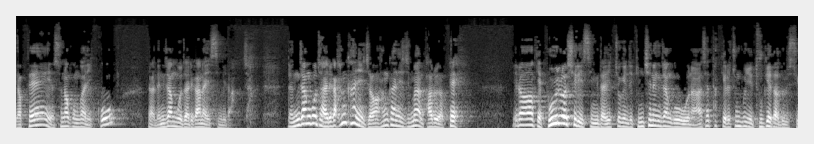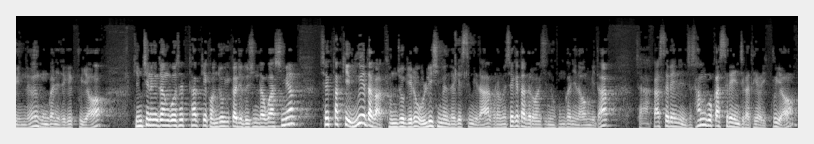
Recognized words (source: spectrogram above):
옆에 예, 수납 공간이 있고 자, 냉장고 자리가 하나 있습니다. 자, 냉장고 자리가 한 칸이죠. 한 칸이지만 바로 옆에 이렇게 보일러실이 있습니다. 이쪽에 이제 김치 냉장고나 세탁기를 충분히 두 개 다 넣을 수 있는 공간이 되겠고요. 김치냉장고, 세탁기, 건조기까지 넣으신다고 하시면 세탁기 위에다가 건조기를 올리시면 되겠습니다. 그러면 세 개 다 들어갈 수 있는 공간이 나옵니다. 자, 가스레인지 이제 3구 가스레인지가 되어 있고요.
